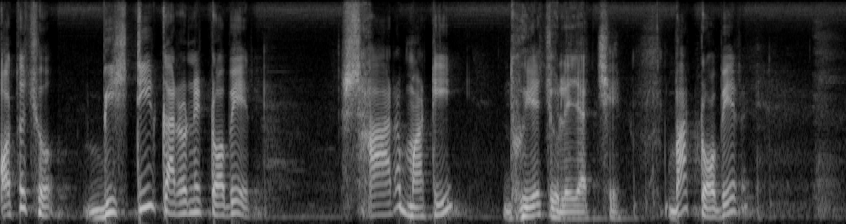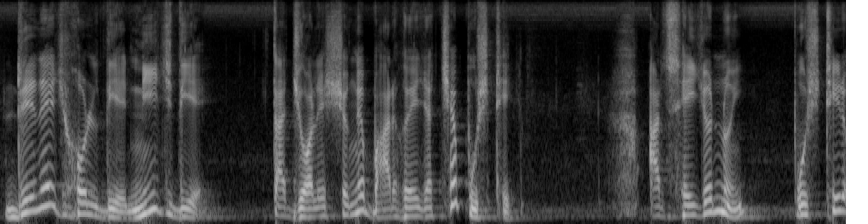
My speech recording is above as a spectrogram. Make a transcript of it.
অথচ বৃষ্টির কারণে টবের সার মাটি ধুয়ে চলে যাচ্ছে বা টবের ড্রেনেজ হোল দিয়ে, নিচ দিয়ে তার জলের সঙ্গে বার হয়ে যাচ্ছে পুষ্টি। আর সেই জন্যই পুষ্টির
